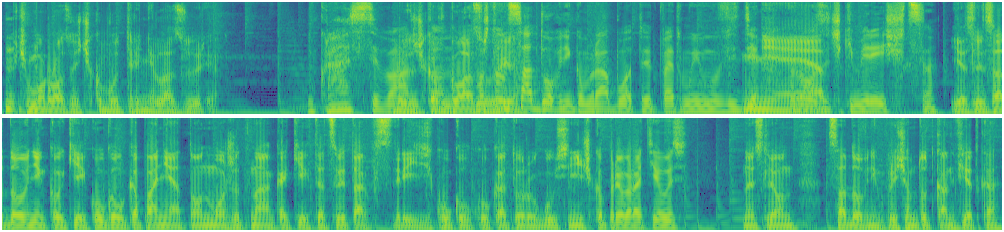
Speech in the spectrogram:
Почему розочка в утренней лазури? Ну, красиво, Розочка Антон. в глазу, Может, он садовником работает, поэтому ему везде Нет. розочки мерещатся. Если садовник, окей, куколка, понятно, он может на каких-то цветах встретить куколку, которую гусеничка превратилась. Но если он садовник, причем тут конфетка,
